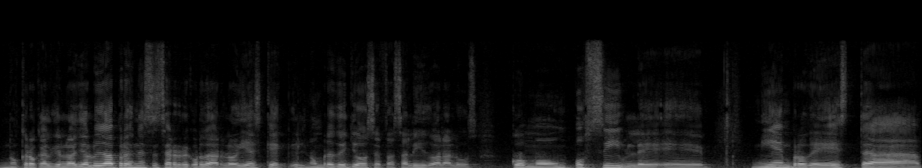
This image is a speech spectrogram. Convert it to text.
no creo que alguien lo haya olvidado, pero es necesario recordarlo, y es que el nombre de Joseph ha salido a la luz como un posible miembro de, esta,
